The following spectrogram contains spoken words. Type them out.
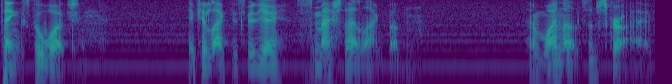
Thanks for watching. If you like this video, smash that like button. And why not subscribe?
